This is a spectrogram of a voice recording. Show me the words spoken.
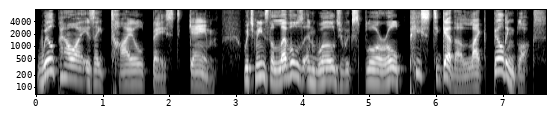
Willpower is a tile-based game, which means the levels and worlds you explore are all pieced together like building blocks.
